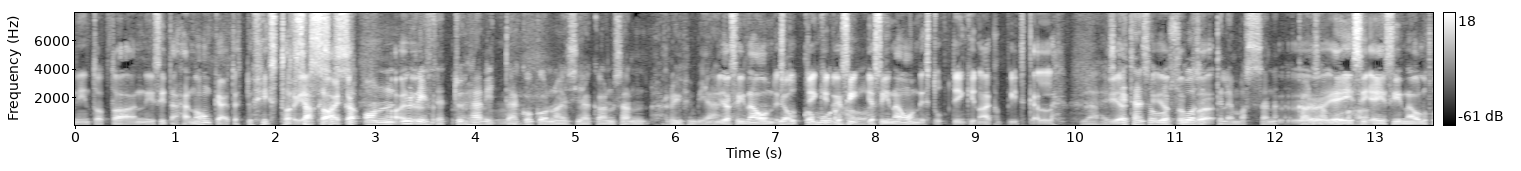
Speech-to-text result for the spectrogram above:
niin, tota, niin sitähän on käytetty historiassa Saksassa aika... on yritetty hävittää kokonaisia kansanryhmiä ja siinä onnistuttiinkin, ja, si, ja siinä onnistuttiinkin aika pitkälle. Lähes. Ja, Ethän se ollut ja, tota, suosittelemassa. Ei, ei, siinä ollut,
